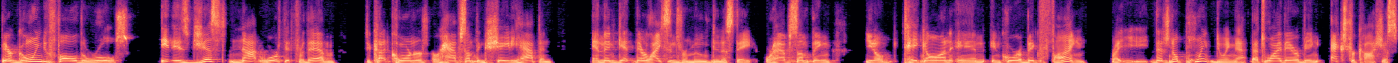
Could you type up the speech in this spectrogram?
They're going to follow the rules. It is just not worth it for them to cut corners or have something shady happen and then get their license removed in a state or have something, you know, take on and incur a big fine right? There's no point doing that. That's why they are being extra cautious.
